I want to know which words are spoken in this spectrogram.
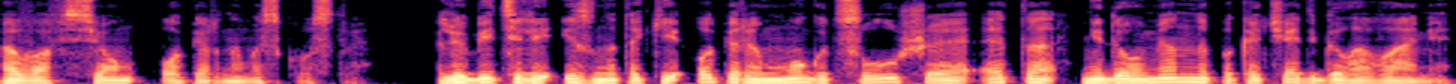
во всем оперном искусстве. Любители и знатоки оперы могут, слушая это, недоуменно покачать головами.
